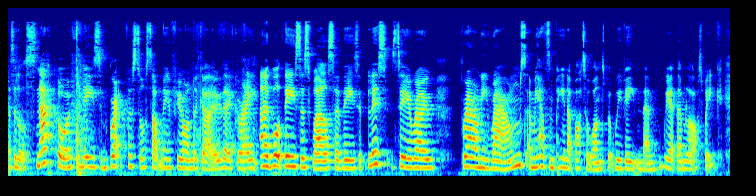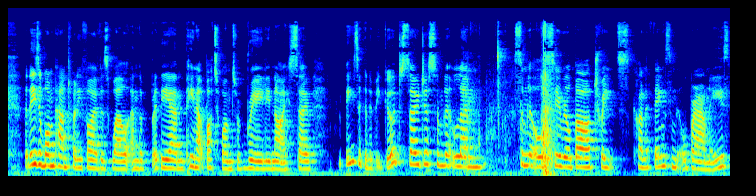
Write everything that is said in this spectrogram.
as a little snack or if you need some breakfast or something if you're on the go, they're great. And I bought these as well, so these Bliss Zero brownie rounds and we had some peanut butter ones but we've eaten them we ate them last week but these are one pound 25 as well and the the um, peanut butter ones were really nice so these are going to be good so just some little um some little cereal bar treats kind of thing, some little brownies.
